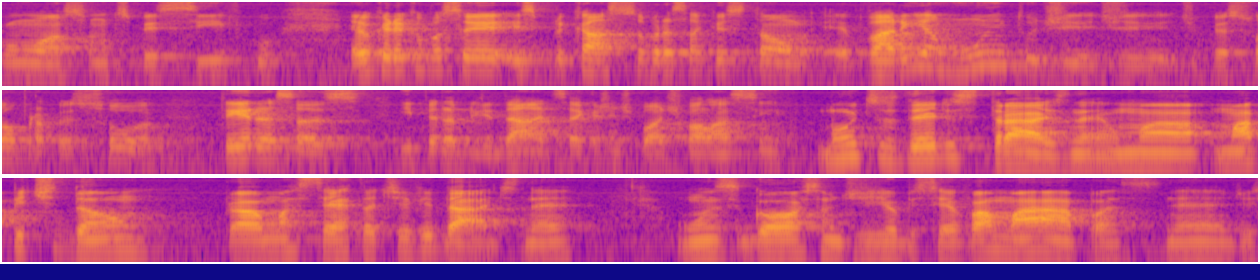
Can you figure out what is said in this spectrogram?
algum assunto específico. Eu queria que você explicasse sobre essa questão. É, varia muito de, de, de pessoa para pessoa ter essas hiperabilidades, é que a gente pode falar assim? Muitos deles traz né, uma, uma aptidão para uma certa atividade, né? Uns gostam de observar mapas, né, de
